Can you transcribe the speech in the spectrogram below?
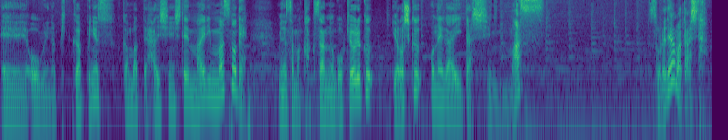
えー、大栗のピックアップニュース頑張って配信してまいりますので皆様拡散のご協力よろしくお願いいたします。それではまた明日。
